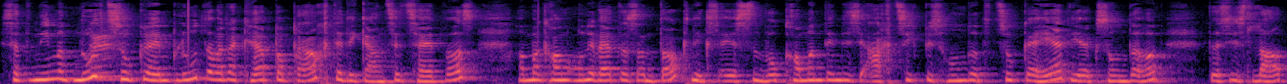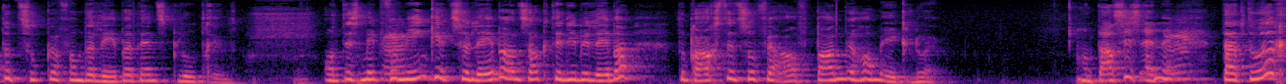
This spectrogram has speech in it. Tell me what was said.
Es hat niemand null Zucker im Blut, aber der Körper braucht ja die ganze Zeit was. Und man kann ohne weiteres am Tag nichts essen. Wo kommen denn diese 80 bis 100 Zucker her, die er gesunder hat? Das ist lauter Zucker von der Leber, der ins Blut rinnt. Und das Metformin geht zur Leber und sagt dir, liebe Leber, du brauchst nicht so viel aufbauen, wir haben eh genug. Und das ist eine, dadurch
